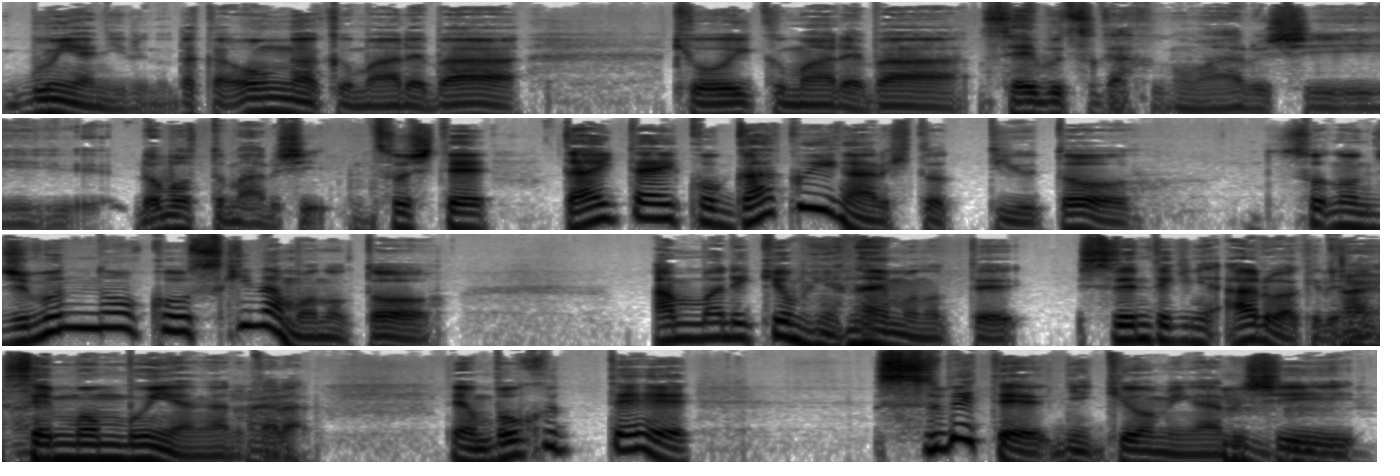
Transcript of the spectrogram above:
分野にいるの。だから音楽もあれば教育もあれば生物学もあるしロボットもあるし。そして大体こう学位がある人っていうとその自分のこう好きなものとあんまり興味がないものって自然的にあるわけで、はいはい。専門分野があるから、はい。でも僕って全てに興味があるし、うんうん。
